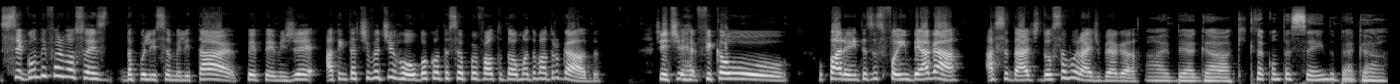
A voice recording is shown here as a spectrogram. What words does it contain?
Segundo informações da Polícia Militar, PPMG, a tentativa de roubo aconteceu por volta da uma da madrugada. Gente, fica o, o parênteses, foi em BH, a cidade do samurai de BH. Ai, BH, o que, que tá acontecendo, BH?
